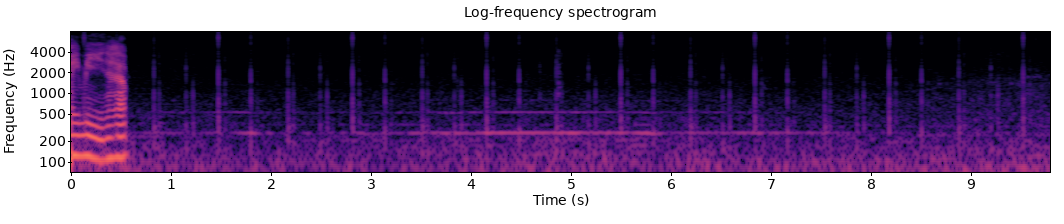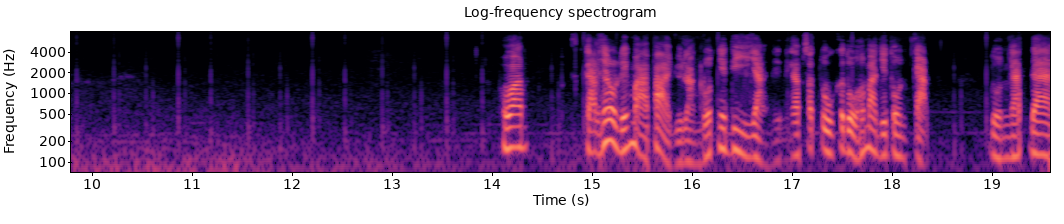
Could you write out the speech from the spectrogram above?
ไม่มีนะครับ เพราะว่าการที่เราเลี้ยงหมาป่าอยู่หลังรถเนี่ยดีอย่างหนึ่งนะครับศัตรูกระโดดเข้ามาจะโดนกัด โดนงัดได้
